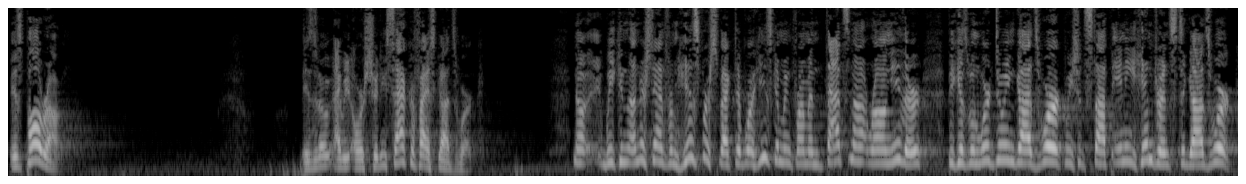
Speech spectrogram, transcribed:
Is Paul wrong? Is it, I mean, or should he sacrifice God's work? Now, we can understand from his perspective where he's coming from, and that's not wrong either, because when we're doing God's work, we should stop any hindrance to God's work.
